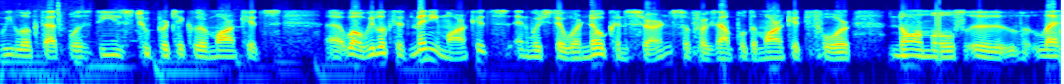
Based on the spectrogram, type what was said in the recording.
we looked at was these two particular markets. Uh, well, we looked at many markets in which there were no concerns. So, for example, the market for normal, uh, less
